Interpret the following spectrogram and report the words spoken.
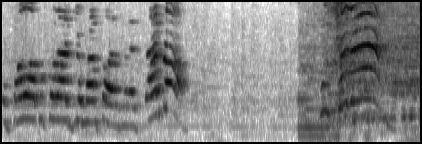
Çatala bu kadar cömert arkadaşlar da. Uçalım!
